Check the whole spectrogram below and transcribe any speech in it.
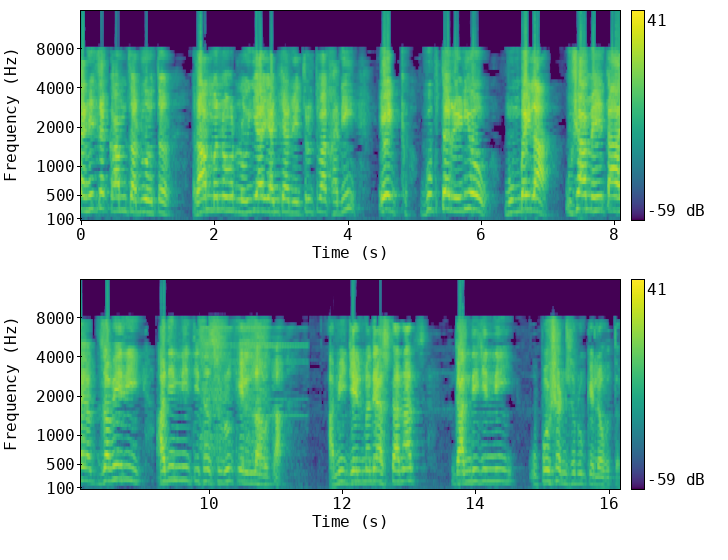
तऱ्हेचं काम चालू होतं. राम मनोहर लोहिया यांच्या नेतृत्वाखाली एक गुप्त रेडिओ मुंबईला उषा मेहता जव्हेरी आदींनी तिथं सुरू केलेला होता. आम्ही जेलमध्ये असतानाच गांधीजींनी उपोषण सुरू केलं होतं.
